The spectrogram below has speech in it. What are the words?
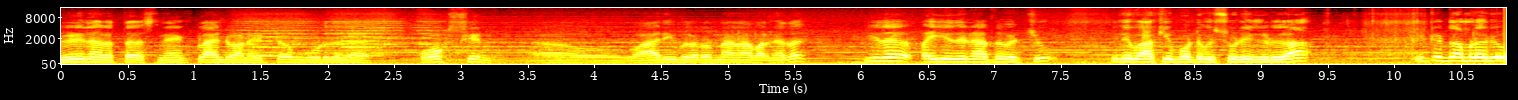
വീടിനകത്ത് സ്നേക്ക് പ്ലാന്റുമാണ് ഏറ്റവും കൂടുതൽ ഓക്സിജൻ വാരി വിതറുന്നതാണ് പറഞ്ഞത്. ഇത് പയ്യ ഇതിനകത്ത് വെച്ചു. ഇനി ബാക്കി പോട്ട് മിക്സൂടെയും ഇടുക. ഇട്ടിട്ട് നമ്മളൊരു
